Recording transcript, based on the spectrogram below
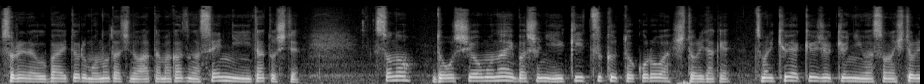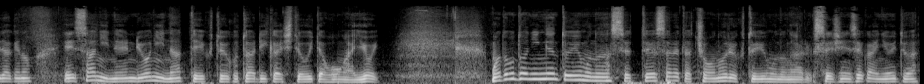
それらを奪い取る者たちの頭数が1000人いたとして、そのどうしようもない場所に行き着くところは1人だけ。つまり999人はその1人だけの餌に燃料になっていくということは理解しておいた方が良い。もともと人間というものは設定された超能力というものがある。精神世界においては、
